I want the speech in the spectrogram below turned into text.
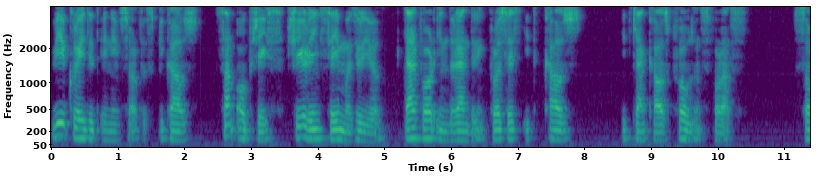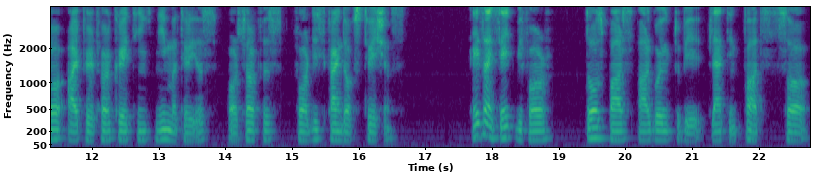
We created a new surface because some objects sharing same material, therefore in the rendering process it cause it can cause problems for us. So I prefer creating new materials or surface for this kind of situations. As I said before, those parts are going to be planting pots, so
